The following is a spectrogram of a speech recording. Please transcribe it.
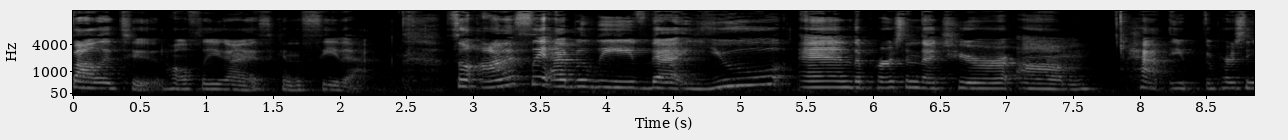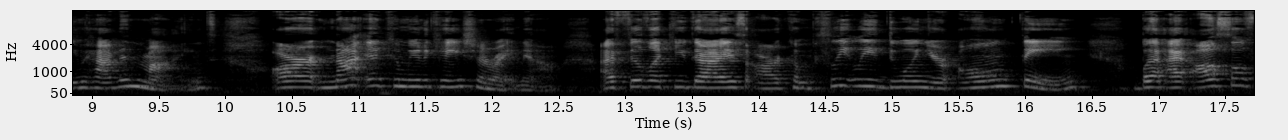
solitude. Hopefully, you guys can see that. So honestly, I believe that you and the person that you're um ha- the person you have in mind are not in communication right now. I feel like you guys are completely doing your own thing. But I also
